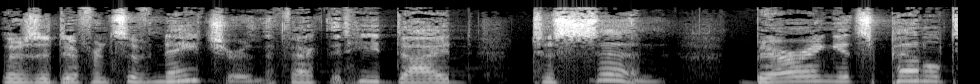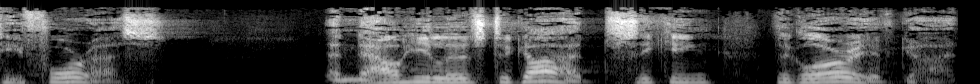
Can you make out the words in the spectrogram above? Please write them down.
There's a difference of nature in the fact that he died to sin, bearing its penalty for us. And now he lives to God, seeking the glory of God.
